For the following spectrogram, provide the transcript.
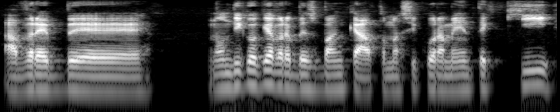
avrebbe, non dico che avrebbe sbancato, ma sicuramente chi,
